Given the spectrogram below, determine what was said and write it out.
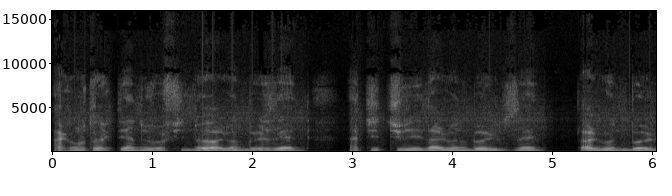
a concocté un nouveau film de Dragon Ball Z intitulé Dragon Ball Z, Dragon Ball,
